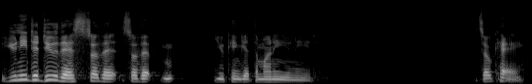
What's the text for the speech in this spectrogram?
You need to do this so that, so that you can get the money you need. It's okay.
